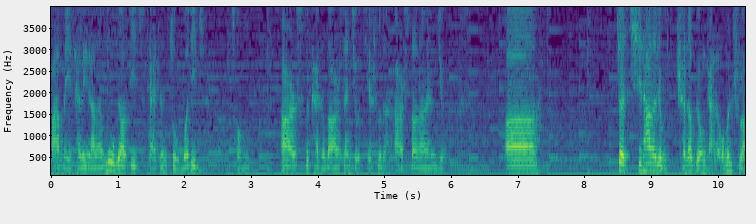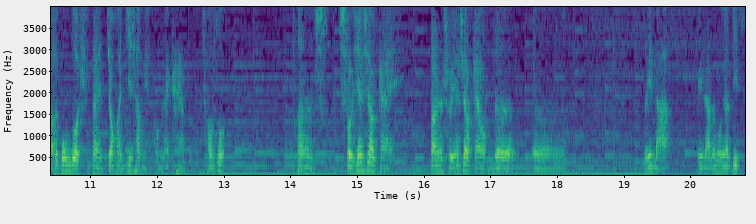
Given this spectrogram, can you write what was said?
把每台雷达的目标地址改成主播地址啊，从二二四开头到二三九结束的，二四到二三九，啊。这其他的就全都不用改了。我们主要的工作是在交换机上面。我们来看一下怎么操作。嗯，首首先是要改，当然首先是要改我们的呃雷达，雷达的目标地址。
